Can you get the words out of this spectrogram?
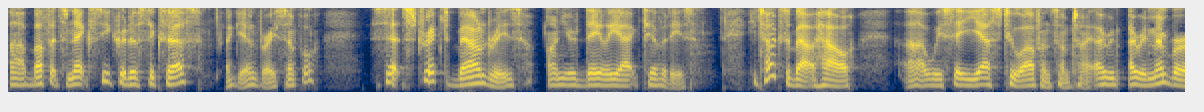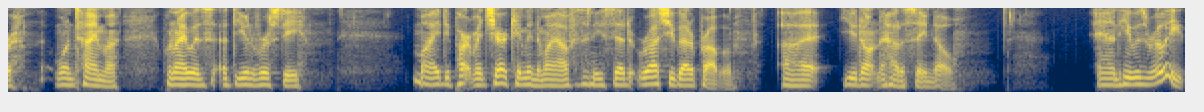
Uh, Buffett's next secret of success, again, very simple set strict boundaries on your daily activities. He talks about how uh, we say yes too often sometimes. I, re- I remember one time uh, when I was at the university, my department chair came into my office and he said, Russ, you've got a problem. Uh, you don't know how to say no. And he was really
